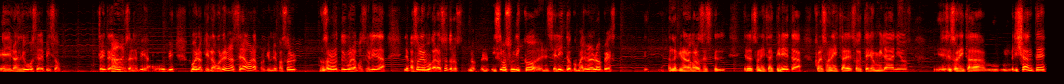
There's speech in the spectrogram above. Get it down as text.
eh, los dibujos en el piso. 30 ah. dibujos en, el piso. Bueno, que lo volvieron a hacer ahora porque le pasó, nosotros no tuvimos la posibilidad, le pasó lo mismo que a nosotros. hicimos un disco en el Cielito con Mariano López, para la que no lo conoces, el, era el sonista de Spinetta, fue el sonista de Soda Stereo en mil años es el sonista brillante,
